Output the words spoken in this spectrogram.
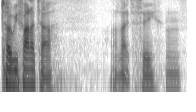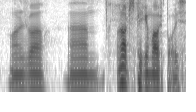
Toby Faletau, I'd like to see Mm. one as well. Um, I'm not just picking Welsh boys.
